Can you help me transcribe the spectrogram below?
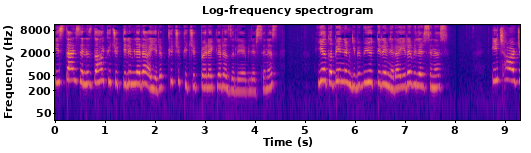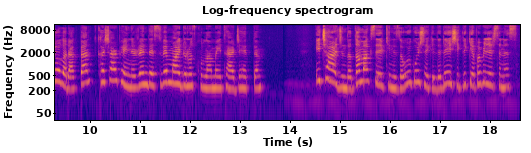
İsterseniz daha küçük dilimlere ayırıp küçük küçük börekler hazırlayabilirsiniz. Ya da benim gibi büyük dilimlere ayırabilirsiniz. İç harcı olarak ben kaşar peynir rendesi ve maydanoz kullanmayı tercih ettim. İç harcında damak zevkinize uygun şekilde değişiklik yapabilirsiniz.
